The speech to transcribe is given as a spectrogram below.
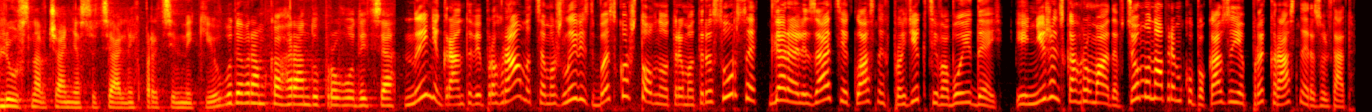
Плюс навчання соціальних працівників буде в рамках гранту проводиться. Нині грантові програми це можливість безкоштовно отримати ресурси для реалізації класних проєктів або ідей. І Ніжинська громада в цьому напрямку показує прекрасний результат.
